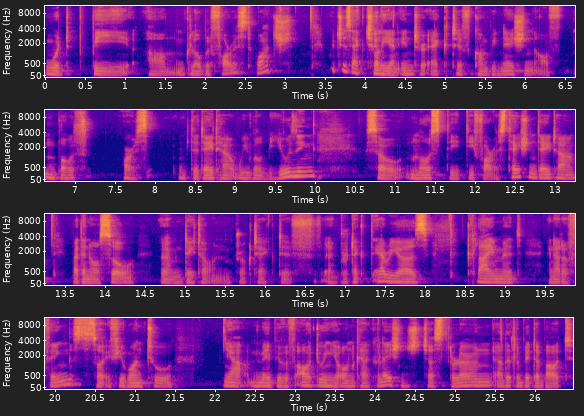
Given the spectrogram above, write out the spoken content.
would be um, Global Forest Watch, which is actually an interactive combination of both or the data we will be using so mostly deforestation data, but then also um, data on protective uh, protected areas, climate, and other things. So if you want to, yeah, maybe without doing your own calculations, just learn a little bit about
